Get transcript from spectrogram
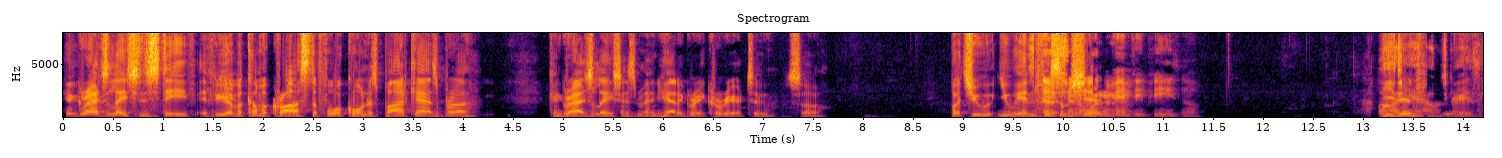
Congratulations, Steve. If you ever come across the Four Corners podcast, bruh, congratulations, man. You had a great career too. So, but you you in for some shouldn't shit. win them MVPs though. Oh, You yeah, did- that was crazy.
